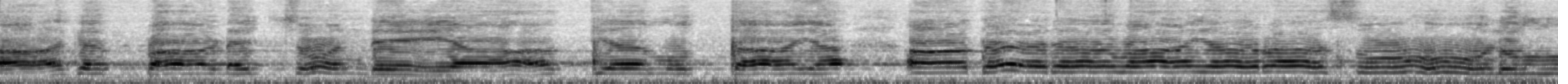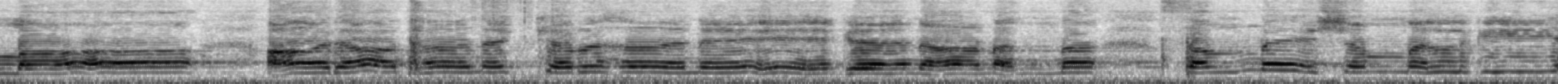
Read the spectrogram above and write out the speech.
ആകപ്പാടച്ചോന്റെ ആദ്യമുത്തായ ആദരവായ റസൂലുള്ള ആരാധനയ്ക്കർഹനേകനാണെന്ന സന്ദേശം നൽകിയ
